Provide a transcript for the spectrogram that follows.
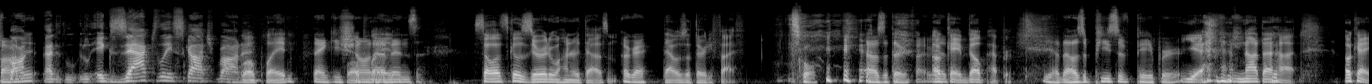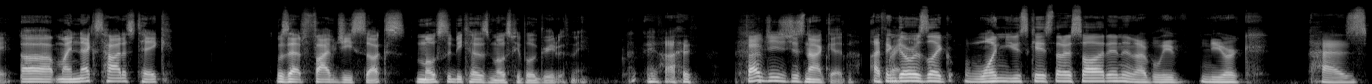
Scotch, bonnet. bonnet? That is exactly Scotch bonnet. Well played. Thank you, Well Sean played. Evans. So let's go 0 to 100,000. Okay, That was a 35. cool. that was a thirty-five. Okay, bell pepper. yeah, that was a piece of paper. Yeah, not that hot. Okay, uh, my next hottest take was that 5G sucks, mostly because most people agreed with me. I, 5G is just not good. I think Right. there was like one use case that I saw it in, and I believe New York has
